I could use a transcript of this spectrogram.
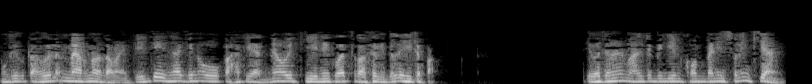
මොකෙකුට අහුවෙලා මැරනවා තමයි. ඒක නිසා කියන ඕක හරියන්නේ ඔය තියෙන එකවත් රස විඳලා හිටපන්. ඒක තමයි মালටි බිලියන් කම්පැනිස් වලින් කියන්නේ.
